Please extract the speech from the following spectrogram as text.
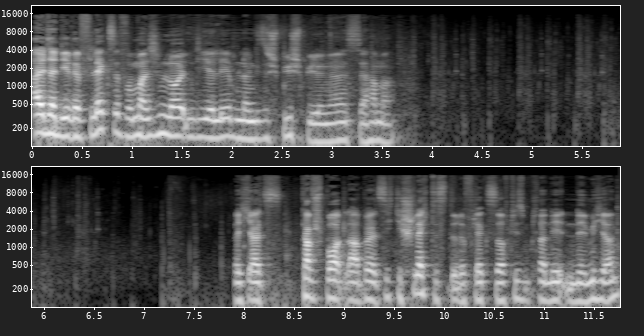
Alter, die Reflexe von manchen Leuten, die ihr Leben lang dieses Spiel spielen, ne? ist der Hammer. Ich als Kampfsportler habe jetzt nicht die schlechtesten Reflexe auf diesem Planeten, nehme ich an.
